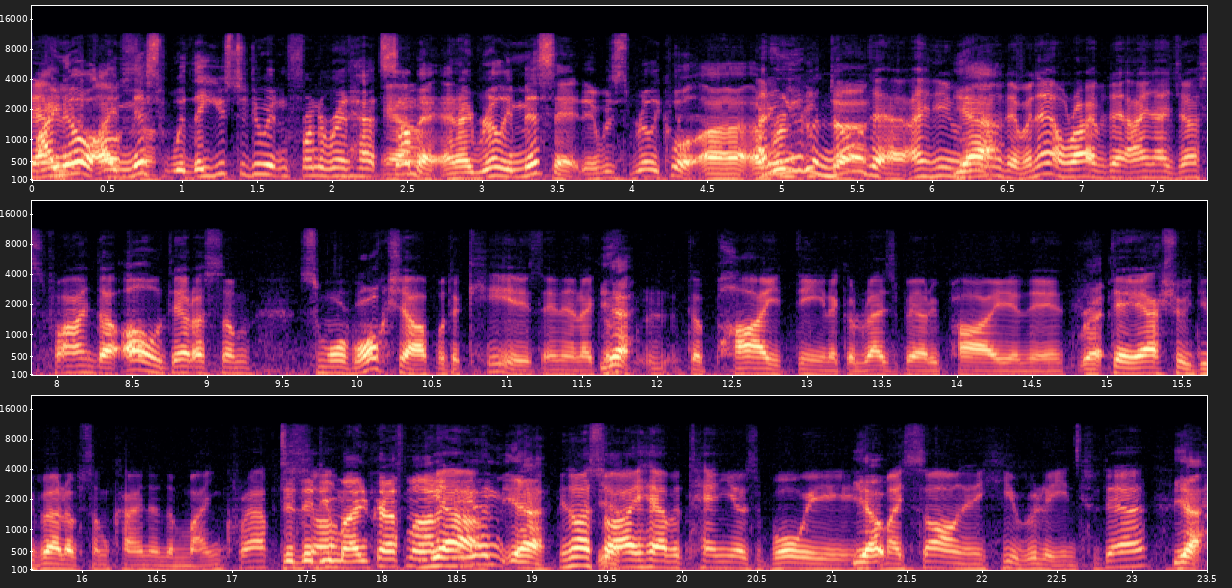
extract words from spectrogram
I know. I miss. They used to do it in front of Red Hat Yeah. Summit, and I really miss it. It was really cool. Uh, I didn't Arun even Gupta- know that. I didn't even Yeah. know that. When I arrived there, and I just find that oh, there are some small workshop with the kids, and then like Yeah. a, the pie thing, like a Raspberry Pi, and then Right. they actually developed some kind of the Minecraft. Did they do. Minecraft modding Yeah. again? Yeah. You know, so yeah. I have a ten years boy, Yep. my son, and he really into that. Yeah.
